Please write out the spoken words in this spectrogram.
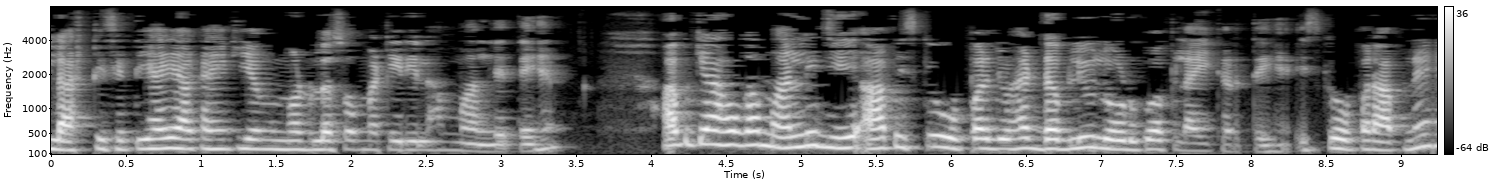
इलास्टिसिटी है, या कहें कि यंग मॉडुलस ऑफ़ मटेरियल हम मान लेते हैं। अब क्या होगा? मान लीजिए आप इसके ऊपर जो है डब्ल्यू लोड को अप्लाई करते हैं। इसके ऊपर आपने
